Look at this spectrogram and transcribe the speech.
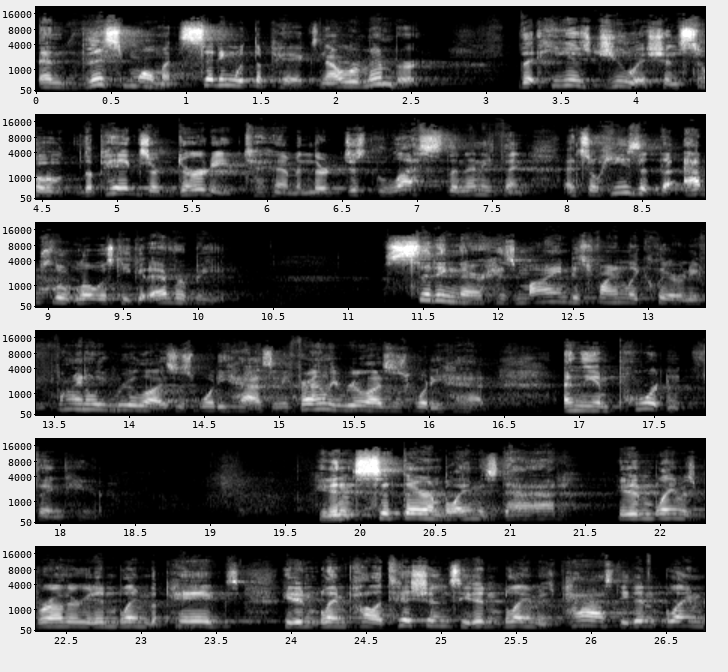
And this moment, sitting with the pigs. Now remember that he is Jewish, and so the pigs are dirty to him, and they're just less than anything. And so he's at the absolute lowest he could ever be. Sitting there, his mind is finally clear, and he finally realizes what he has, and he finally realizes what he had. And the important thing here he didn't sit there and blame his dad. He didn't blame his brother. He didn't blame the pigs. He didn't blame politicians. He didn't blame his past. He didn't blame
